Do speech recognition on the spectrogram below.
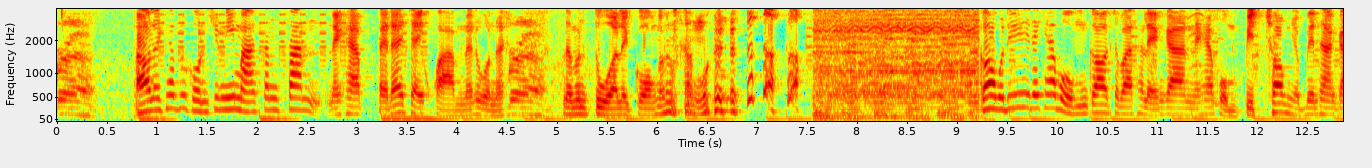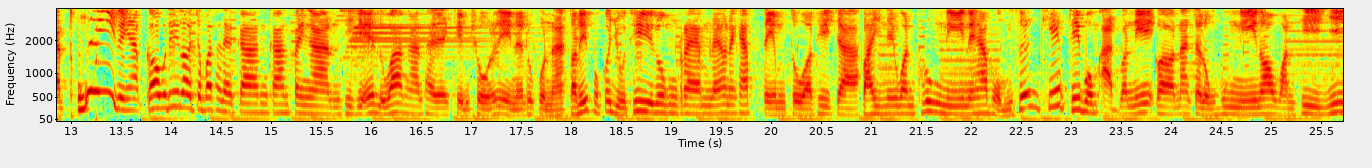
Bruh. เอาเลยครับทุกคนคลิปนี้มาสั้น ๆนะครับ แต่ได้ใจความนะทุกคนนะ Bruh. แล้วมันตัวอะไรกองข้างหลังวะ ก็วันนี้นะครับผมก็จะมาแถลงการนะครับผมปิดช่องอย่างเป็นทางการทุยนะครับก็วันนี้เราจะมาแถลงการการไปงาน TGS หรือว่างาน Thailand Game Show นั่นเองนะทุกคนนะ ตอนนี้ผมก็อยู่ที่โรงแรมแล้วนะครับ เต็มตัวที่จะไปในวันพรุ่งนี้นะครับผมซึ่งคลิปที่ผมอัดวันนี้ก็น่าจะลงพรุ่งนี้เนาะวันที่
